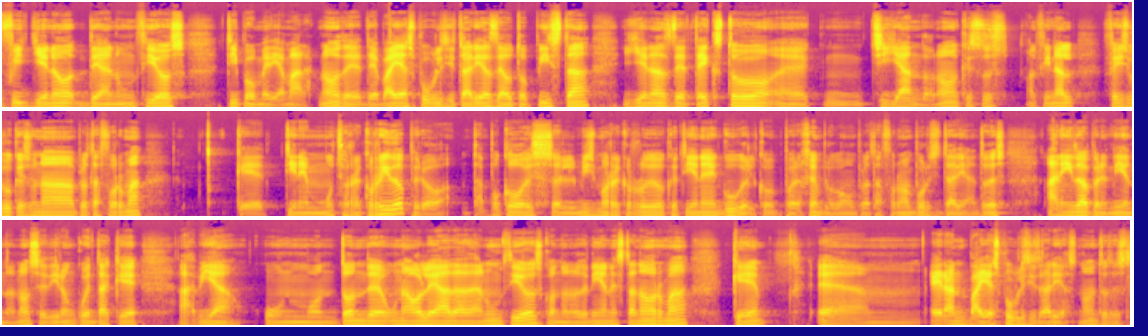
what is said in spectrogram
feed lleno de anuncios tipo MediaMark, ¿no? De, de, vallas publicitarias de autopista llenas de texto eh, chillando, ¿no? Que esto es, al final, Facebook es una plataforma que tiene mucho recorrido, pero tampoco es el mismo recorrido que tiene Google, por ejemplo, como plataforma publicitaria. Entonces han ido aprendiendo, ¿no? Se dieron cuenta que había un montón de, una oleada de anuncios cuando no tenían esta norma que em, eran vallas publicitarias, ¿no? Entonces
